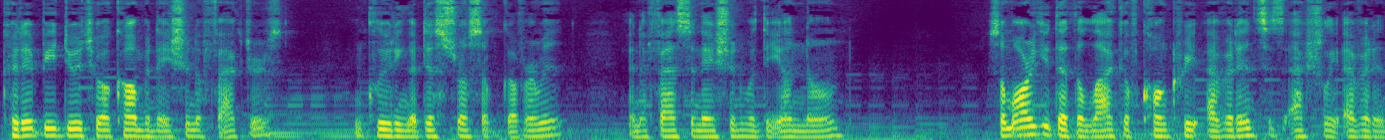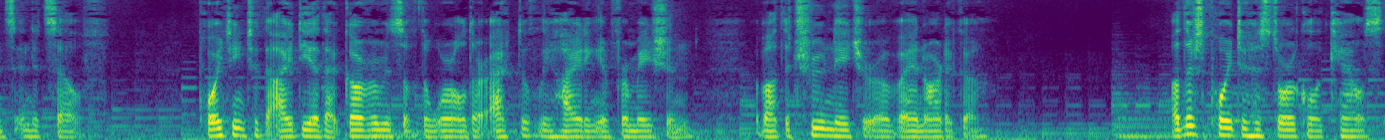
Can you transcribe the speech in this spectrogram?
Could it be due to a combination of factors, including a distrust of government and a fascination with the unknown? Some argue that the lack of concrete evidence is actually evidence in itself, pointing to the idea that governments of the world are actively hiding information about the true nature of Antarctica. Others point to historical accounts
